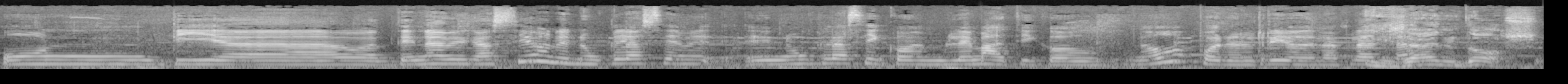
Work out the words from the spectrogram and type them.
un día de navegación en un, clase, en un clásico emblemático, ¿no? Por el río de la Plata. Y ya en dos,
